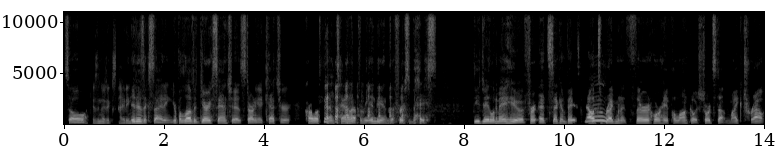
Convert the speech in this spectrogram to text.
So Isn't it exciting? it is exciting. Your beloved Gary Sanchez starting at catcher, Carlos Santana from the Indians at first base, DJ LeMahieu at, fir- at second base, Alex Woo! Bregman at third, Jorge Polanco at shortstop, Mike Trout,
